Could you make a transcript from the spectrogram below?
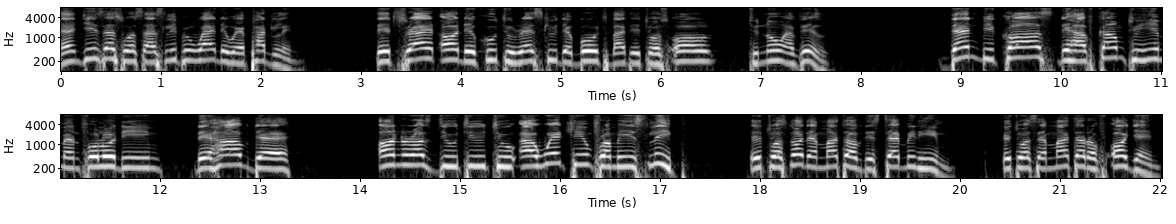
And Jesus was asleep while they were paddling. They tried all they could to rescue the boat, but it was all to no avail. Then, because they have come to him and followed him, they have the onerous duty to awake him from his sleep. It was not a matter of disturbing him, it was a matter of urgent.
